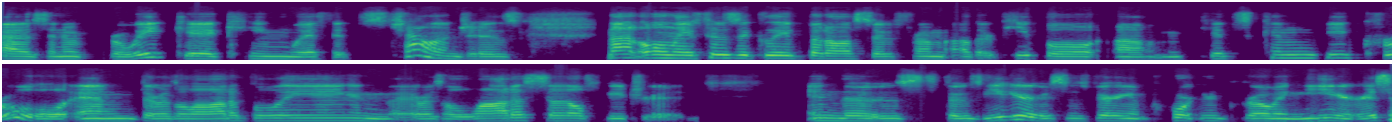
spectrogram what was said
as an overweight kid came with its challenges, not only physically, but also from other people. Um, kids can be cruel, and there was a lot of bullying, and there was a lot of self hatred in those those years. It was very important growing years.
